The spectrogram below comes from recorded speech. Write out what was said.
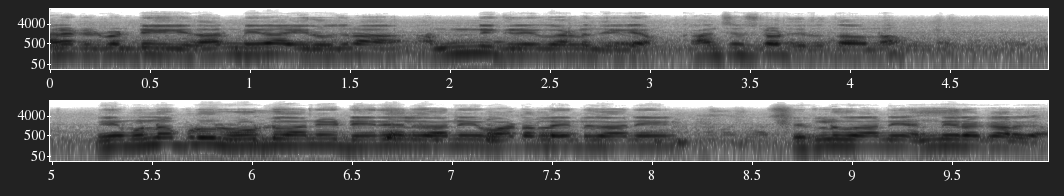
అనేటటువంటి దాని మీద ఈ రోజున అన్ని గ్రేవ్ గార్డులను తిరిగాం కాన్షియస్లో తిరుగుతూ ఉన్నాం. మేమున్నప్పుడు రోడ్లు కానీ డ్రైనేజీలు కానీ వాటర్ లైన్లు కానీ చెట్లు కానీ అన్ని రకాలుగా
